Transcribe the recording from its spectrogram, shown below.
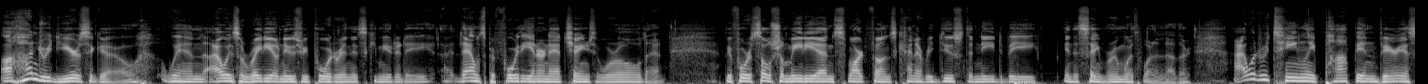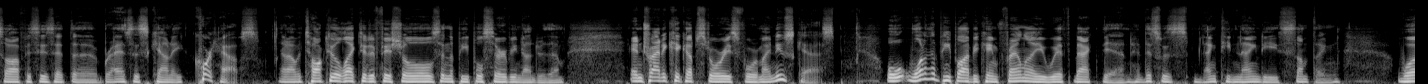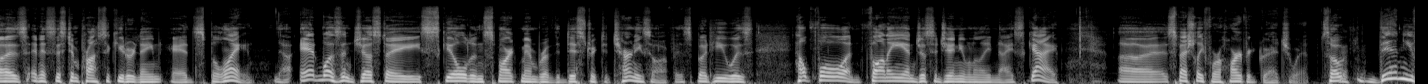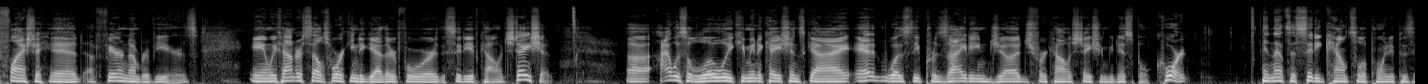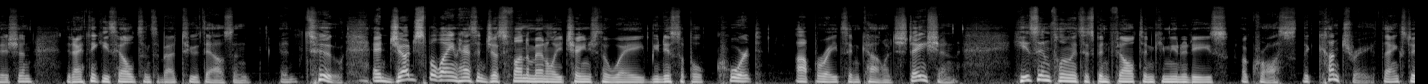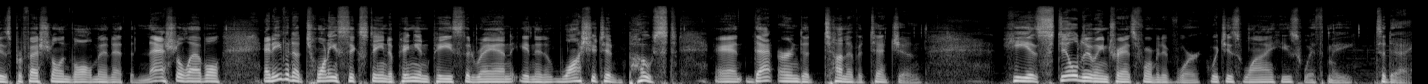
A hundred years ago, when I was a radio news reporter in this community, uh, that was before the internet changed the world and before social media and smartphones kind of reduced the need to be in the same room with one another, I would routinely pop in various offices at the Brazos County Courthouse. And I would talk to elected officials and the people serving under them and try to kick up stories for my newscast. Well, one of the people I became friendly with back then, and this was 1990 something, was an assistant prosecutor named Ed Spillane. Now, Ed wasn't just a skilled and smart member of the district attorney's office, but he was helpful and funny and just a genuinely nice guy, uh, especially for a Harvard graduate. So then you flash ahead a fair number of years, and we found ourselves working together for the city of College Station. Uh, I was a lowly communications guy. Ed was the presiding judge for College Station Municipal Court. And that's a city council appointed position that I think he's held since about 2002. And Judge Spillane hasn't just fundamentally changed the way municipal court operates in College Station. His influence has been felt in communities across the country, thanks to his professional involvement at the national level, and even a 2016 opinion piece that ran in the Washington Post, and that earned a ton of attention. He is still doing transformative work, which is why he's with me today.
